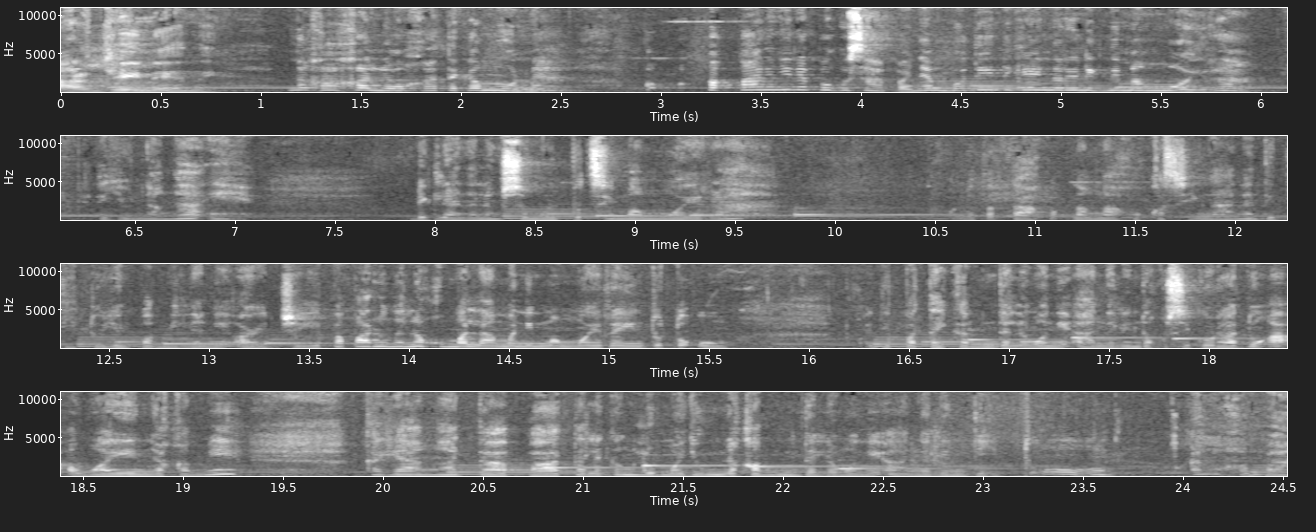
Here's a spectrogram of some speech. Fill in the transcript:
RJ na yan eh. Nakakaloka. Teka muna. Pa- pa- paano niyo napag-usapan yan? Buti hindi kayo narinig ni Ma'am Moira. Ayun na nga eh. Bigla na lang sumulpot si Ma'am Moira. Ako natatakot na nga ako kasi nga nandito yung pamilya ni RJ. Pa- Paano na lang kung malaman ni Ma'am Moira yung totoo? E di patay kaming dalawa ni Annalyn. Ako siguradong aawayin niya kami. Kaya nga dapat talagang lumayong na kaming dalawa ni Annalyn dito. Ano ka ba?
